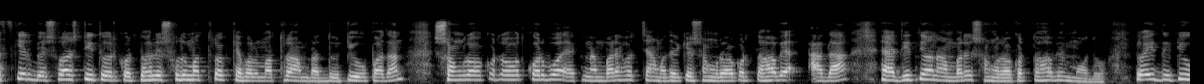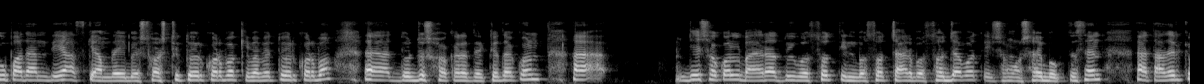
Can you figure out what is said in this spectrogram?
আজকের বেশওয়াজটি তৈরি করতে হলে শুধুমাত্র কেবলমাত্র আমরা দুটি উপাদান সংগ্রহ কর- করব। এক নম্বরে হচ্ছে আমাদেরকে সংগ্রহ করতে হবে আদা দ্বিতীয় নম্বরে সংগ্রহ করতে হবে মধু। তো এই দুটি উপাদান দিয়ে আজকে আমরা এই ষষ্ঠী তৈরি করব। কীভাবে তৈরি করব? ধৈর্য সহকারে দেখতে থাকুন। যে সকল ভাইয়েরা দুই বছর, তিন বছর, চার বছর যাবৎ এই সমস্যায় ভুগতেছেন তাদেরকে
